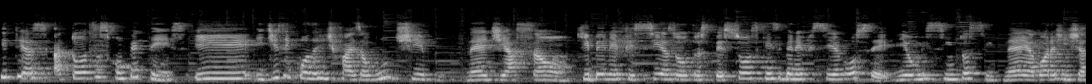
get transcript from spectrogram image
e ter as, a, todas as competências. E, e dizem que quando a gente faz algum tipo né, de ação que beneficia as outras pessoas, quem se beneficia é você. E eu me sinto assim, né? E agora a gente já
